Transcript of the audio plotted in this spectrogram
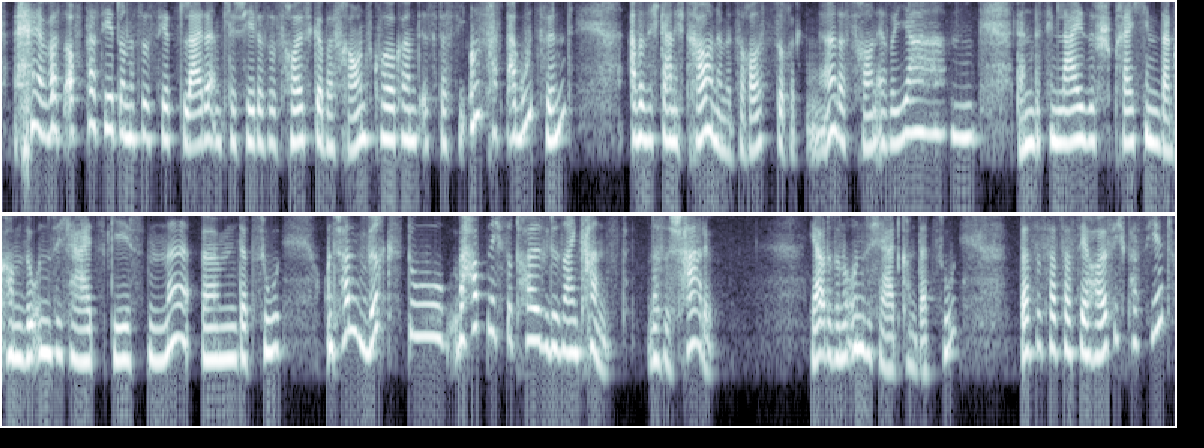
Was oft passiert, und es ist jetzt leider im Klischee, dass es häufiger bei Frauen vorkommt, ist, dass sie unfassbar gut sind, aber sich gar nicht trauen, damit so rauszurücken. Ne? Dass Frauen eher so, ja, hm, dann ein bisschen leise sprechen, dann kommen so Unsicherheitsgesten ne, ähm, dazu. Und schon wirkst du überhaupt nicht so toll, wie du sein kannst. Und das ist schade. Ja, oder so eine Unsicherheit kommt dazu. Das ist was, was sehr häufig passiert.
